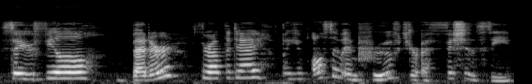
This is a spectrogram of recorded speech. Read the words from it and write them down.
So, you feel better throughout the day, but you've also improved your efficiency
